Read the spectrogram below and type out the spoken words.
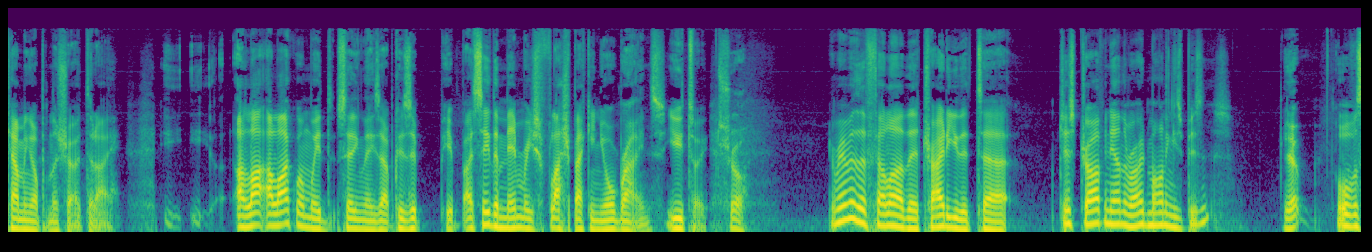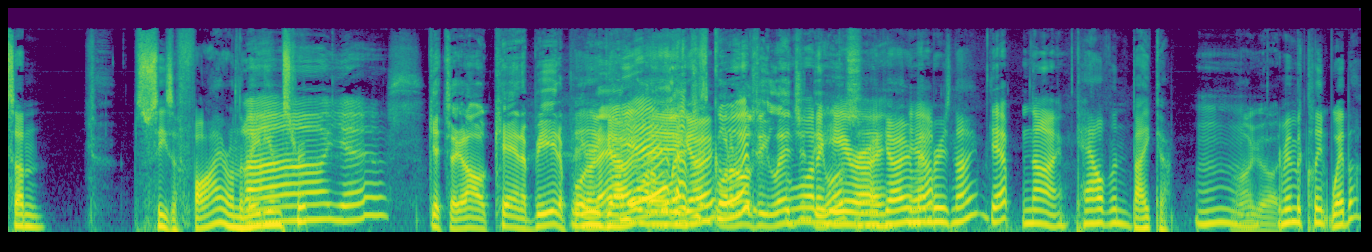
coming up on the show today. I, li- I like when we're setting these up because it, it, I see the memories flash back in your brains, you two. Sure. Remember the fella, the tradie that uh, just driving down the road minding his business? Yep. All of a sudden sees a fire on the medium strip. Ah, yes. Gets an old can of beer to put There it out. go. Yeah, What a there you legend. go. What an Good. Aussie legend What a he was. hero. There you go. Yep. Remember his name? Yep. No. Calvin Baker. Oh, my God. Remember Clint Webber?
